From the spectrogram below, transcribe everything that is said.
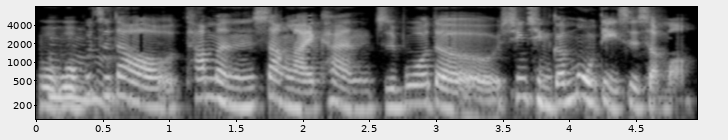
我我不知道他们上来看直播的心情跟目的是什么。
